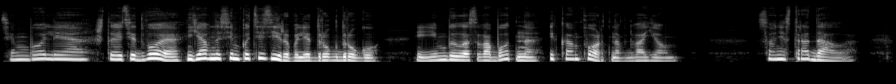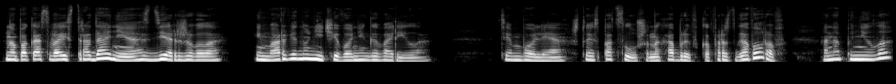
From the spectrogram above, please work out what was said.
Тем более, что эти двое явно симпатизировали друг другу, и им было свободно и комфортно вдвоем. Соня страдала, но пока свои страдания сдерживала, и Марвину ничего не говорила. Тем более, что из подслушанных обрывков разговоров она поняла,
